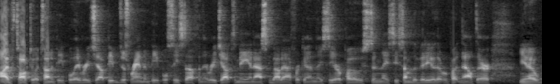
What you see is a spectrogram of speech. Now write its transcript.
I've talked to a ton of people. They reach out, people, just random people see stuff and they reach out to me and ask about Africa and they see our post and they see some of the video that we're putting out there. You know,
